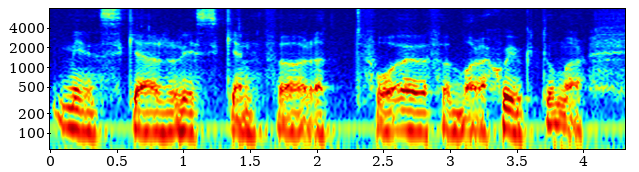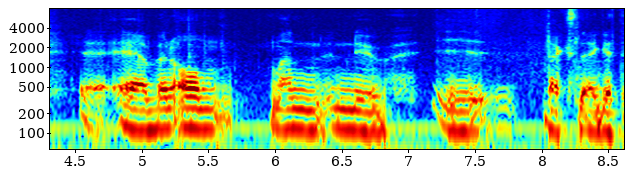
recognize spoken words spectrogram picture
minskar risken för att få överförbara sjukdomar. Eh, även om man nu i dagsläget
